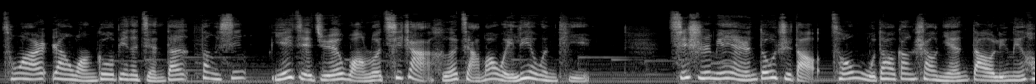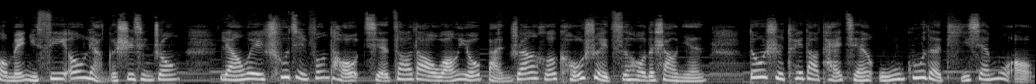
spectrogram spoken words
从而让网购变得简单放心。也解决网络欺诈和假冒伪劣问题。其实明眼人都知道，从五道杠少年到零零后美女 CEO 两个事情中，两位出尽风头且遭到网友板砖和口水伺候的少年，都是推到台前无辜的提线木偶。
